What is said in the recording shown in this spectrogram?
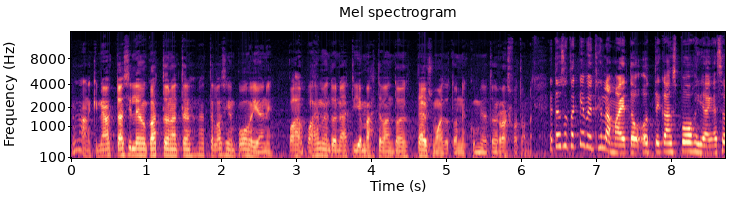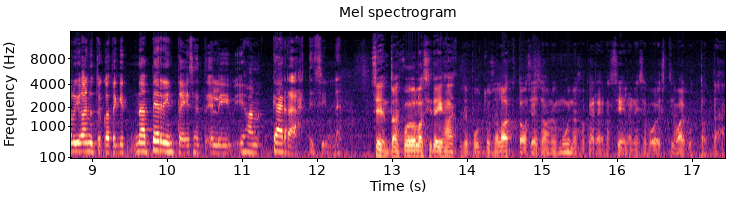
no, ainakin näyttää silleen, kun katsoo näitä, näitä lasien pohjaa, niin pahan pahemmin toi näytti jämähtävän toi täysmaito tonne kuin mitä toi rasva tonne. Ja toisaalta kevyt hylämaito otti kans pohjaa ja se oli ainut, joka teki nämä perinteiset, eli ihan kärähti sinne. Se taas voi olla sitä ihan, että se puuttuu se laktoosi ja se on niin muinasokereina siellä, niin se voi sitten vaikuttaa tähän.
